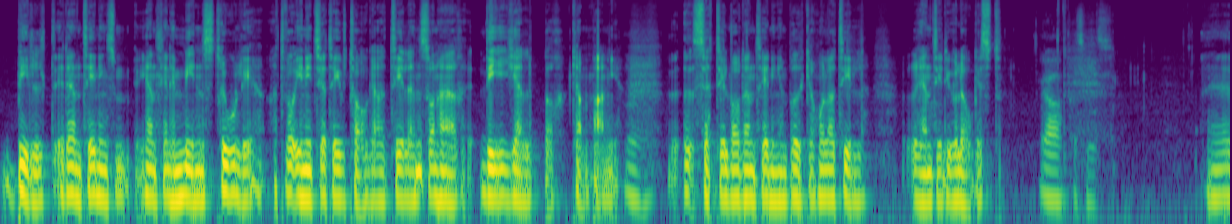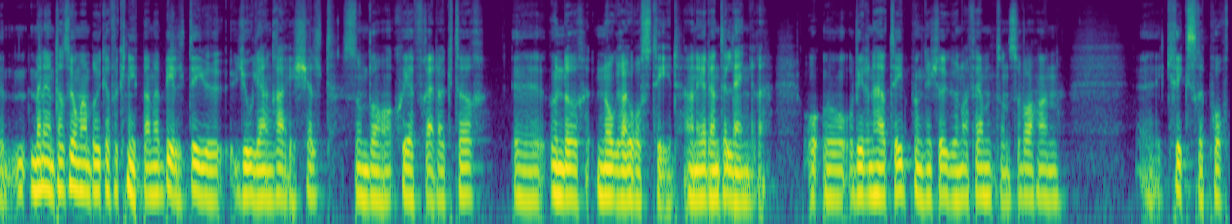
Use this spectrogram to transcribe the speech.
Bildt är den tidning som egentligen är minst trolig att vara initiativtagare till en sån här Vi hjälper-kampanj. Mm. Sett till vad den tidningen brukar hålla till rent ideologiskt. Ja, precis. Eh, men en person man brukar förknippa med Bildt är ju Julian Reichelt som var chefredaktör under några års tid. Han är det inte längre. Och, och, och vid den här tidpunkten 2015 så var han eh, krigsreport,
